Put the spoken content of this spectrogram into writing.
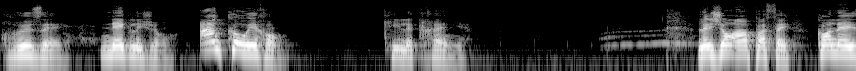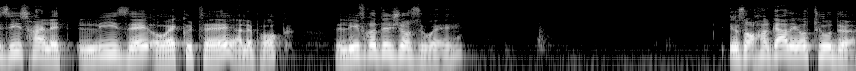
rusés, négligents, incohérents, qui le craignent. Les gens imparfaits, quand les Israélites lisaient ou écoutaient à l'époque le livre de Josué, ils ont regardé autour d'eux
